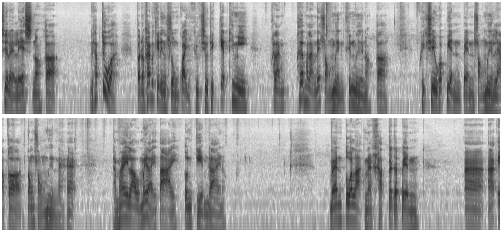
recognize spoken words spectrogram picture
ชื่ออะไรเลชเนาะก็เดทับจั่ว ฝั่งตรงข้ามเป็นเกรดหนึ่งสูงกว่าอีกควิกชิลทิกเก็ตที่มีพลังเพิ่มพลังได้สองหมื่นขึ้นมือเนาะก็ควิกชิลเขาเปลี่ยนเป็นสองหมื่นแล้วก็ต้องสองหมื่นนะฮะทำให้เราไม่ไหลตายต้นเกมได้เนาะแวนตัวหลักนะครับก็จะเป็นอาร์คเอ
